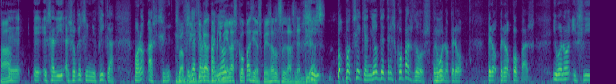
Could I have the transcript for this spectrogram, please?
Ah, Eh, eh, és a dir, això què significa? Bueno, es- si- però significa, significa que l'espanyol- primer les copes i després els, les llenties. Sí, po pot ser que en lloc de tres copes, dos, però mm. bueno, però, però, però copes. I, bueno, i si,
